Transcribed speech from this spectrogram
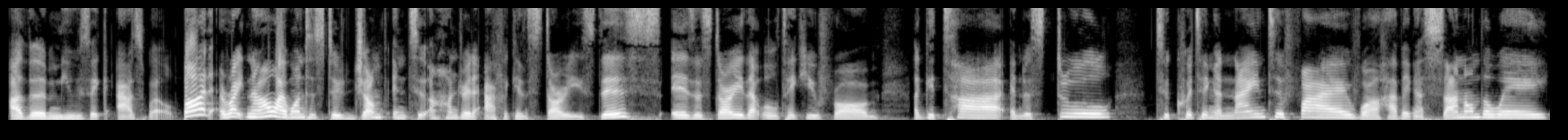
other music as well. But right now, I want us to jump into 100 African Stories. This is a story that will take you from a guitar and a stool to quitting a nine to five while having a son on the way,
